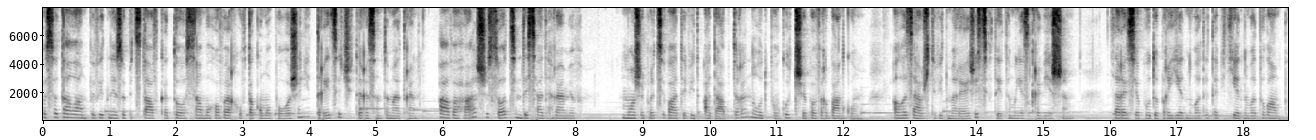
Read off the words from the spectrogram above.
Висота лампи від низу підставки до самого верху в такому положенні 34 см, а вага 670 грамів. Може працювати від адаптера, ноутбуку чи павербанку, але завжди від мережі світитиме яскравіше. Зараз я буду приєднувати та від'єднувати лампу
